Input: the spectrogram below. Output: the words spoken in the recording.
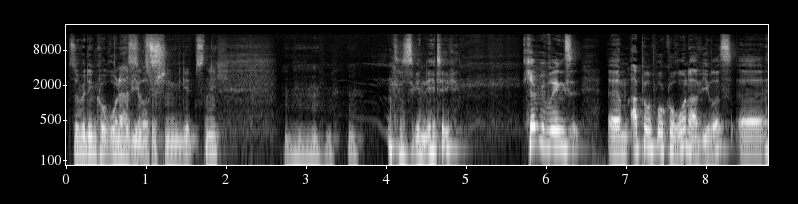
So hatten. Das Coronavirus. dazwischen gibt's nicht. Das ist Genetik. Ich habe übrigens, ähm, apropos Coronavirus, äh,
